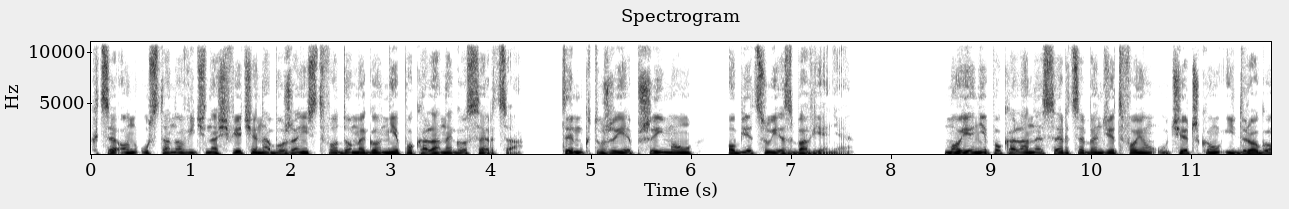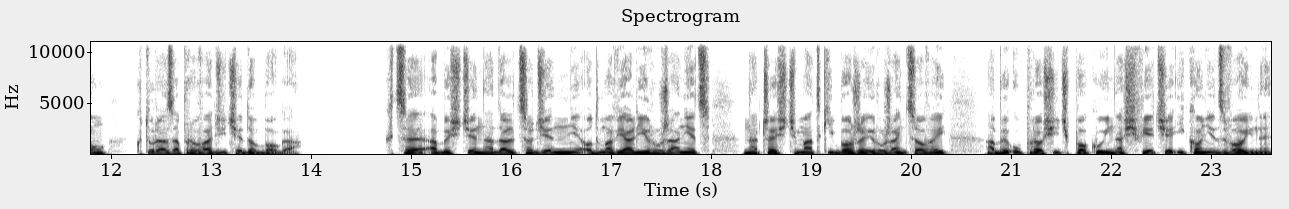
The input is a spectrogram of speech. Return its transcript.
Chce On ustanowić na świecie nabożeństwo do mego niepokalanego serca. Tym, którzy je przyjmą, obiecuję zbawienie. Moje niepokalane serce będzie Twoją ucieczką i drogą, która zaprowadzi Cię do Boga. Chcę, abyście nadal codziennie odmawiali różaniec na cześć Matki Bożej Różańcowej, aby uprosić pokój na świecie i koniec wojny,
